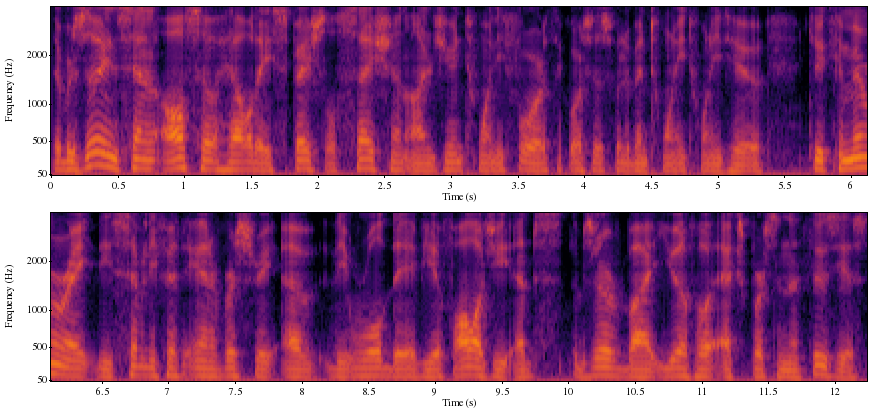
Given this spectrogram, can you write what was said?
The Brazilian Senate also held a special session on June 24th, of course, this would have been 2022, to commemorate the 75th anniversary of the World Day of Ufology observed by UFO experts and enthusiasts.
